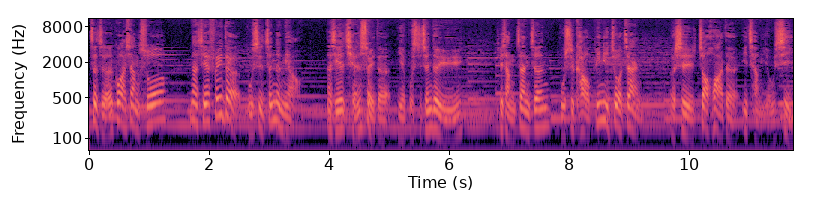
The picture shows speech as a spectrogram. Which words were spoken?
这则卦象说，那些飞的不是真的鸟，那些潜水的也不是真的鱼。这场战争不是靠兵力作战，而是造化的一场游戏。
